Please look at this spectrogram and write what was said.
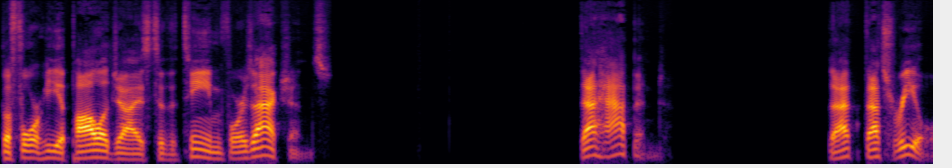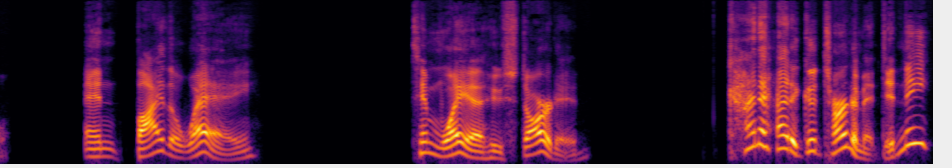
before he apologized to the team for his actions. That happened. That that's real. And by the way, Tim Weah, who started, kind of had a good tournament, didn't he?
